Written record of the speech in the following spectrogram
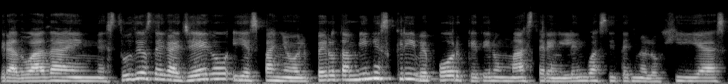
graduada en estudios de gallego y español, pero también escribe porque tiene un máster en lenguas y tecnologías,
